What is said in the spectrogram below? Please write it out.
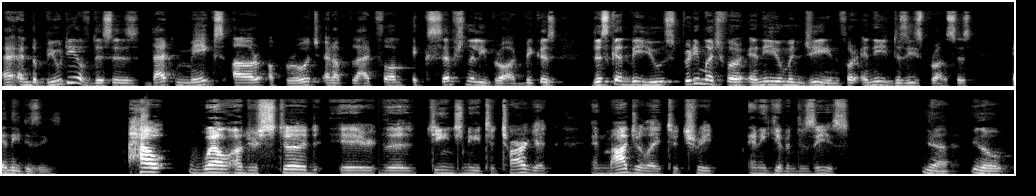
and the beauty of this is that makes our approach and our platform exceptionally broad because this can be used pretty much for any human gene, for any disease process, any disease. How well understood the genes you need to target and modulate to treat any given disease? Yeah, you know,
